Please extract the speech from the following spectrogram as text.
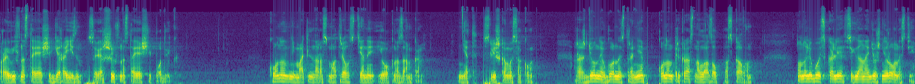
проявив настоящий героизм, совершив настоящий подвиг. Конан внимательно рассматривал стены и окна замка. Нет, слишком высоко. Рожденный в горной стране, Конан прекрасно лазал по скалам. Но на любой скале всегда найдешь неровности,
